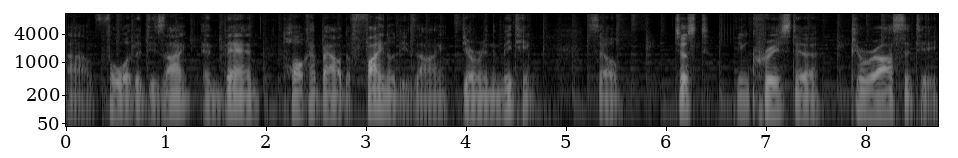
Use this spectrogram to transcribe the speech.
uh, for the design, and then talk about the final design during the meeting. So just increase the curiosity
